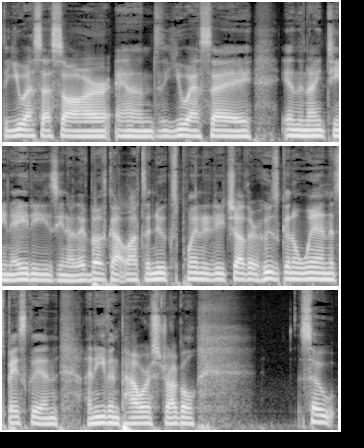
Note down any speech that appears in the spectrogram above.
the USSR and the USA in the 1980s. You know, they've both got lots of nukes pointed at each other. Who's going to win? It's basically an, an even power struggle. So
